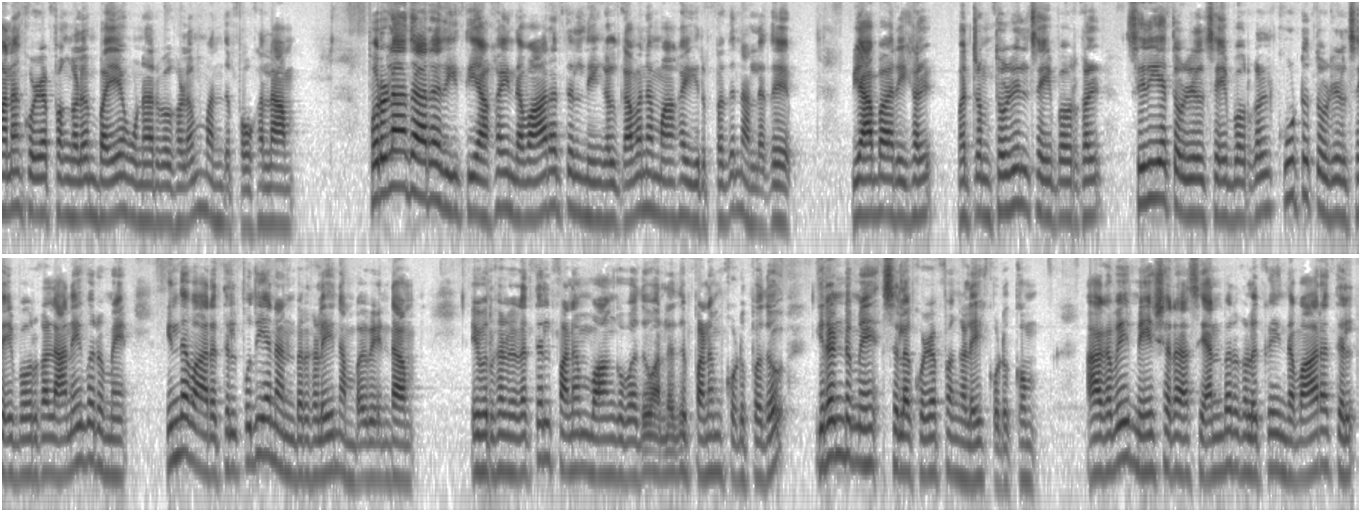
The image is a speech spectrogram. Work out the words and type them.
மனக்குழப்பங்களும் பய உணர்வுகளும் வந்து போகலாம். பொருளாதார ரீதியாக இந்த வாரத்தில் நீங்கள் கவனமாக இருப்பது நல்லது. வியாபாரிகள் மற்றும் தொழில் செய்பவர்கள் சிறிய தொழில் செய்பவர்கள் கூட்டு தொழில் செய்பவர்கள் அனைவருமே இந்த வாரத்தில் புதிய நண்பர்களை நம்ப வேண்டாம். இவர்களிடத்தில் பணம் வாங்குவதோ அல்லது பணம் கொடுப்பதோ இரண்டுமே சில குழப்பங்களை கொடுக்கும். ஆகவே மேஷராசி அன்பர்களுக்கு இந்த வாரத்தில்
